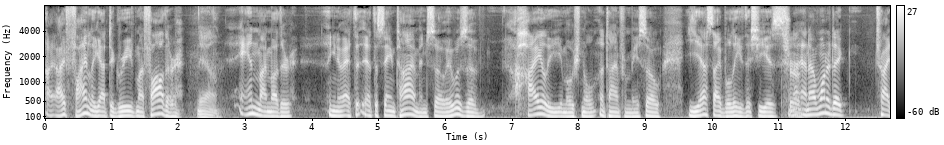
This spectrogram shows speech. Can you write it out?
I, I finally got to grieve my father yeah. and my mother, you know, at the at the same time, and so it was a highly emotional time for me. So, yes, I believe that she is, Sure. and I wanted to try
